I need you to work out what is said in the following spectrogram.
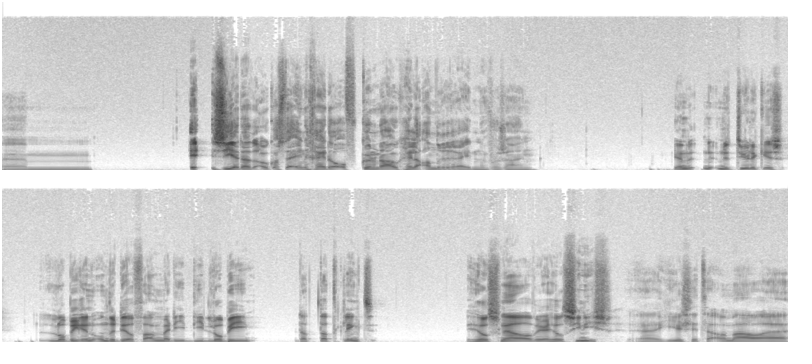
um, zie je dat ook als de enige reden of kunnen daar ook hele andere redenen voor zijn? Ja, natuurlijk is lobby er een onderdeel van, maar die, die lobby, dat, dat klinkt heel snel weer heel cynisch. Uh, hier zitten allemaal uh,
